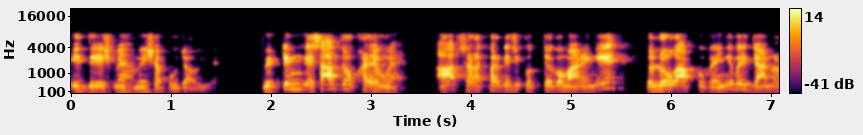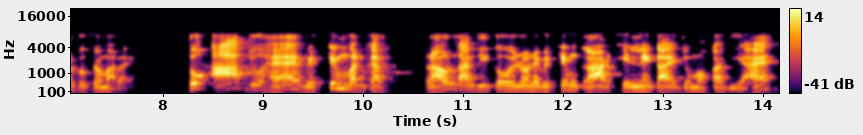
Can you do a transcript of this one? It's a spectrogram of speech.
इस देश में हमेशा पूजा हुई है। विक्टिम के साथ जो खड़े हुए हैं, आप सड़क पर किसी कुत्ते को मारेंगे तो लोग आपको कहेंगे, भाई, जानवर को क्यों मार रहे हैं? तो आप जो है, विक्टिम बनकर, राहुल गांधी को इन्होंने विक्टिम कार्ड खेलने का जो मौका दिया है,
